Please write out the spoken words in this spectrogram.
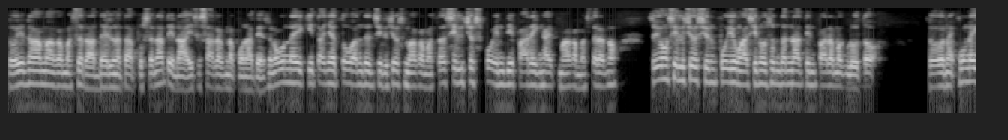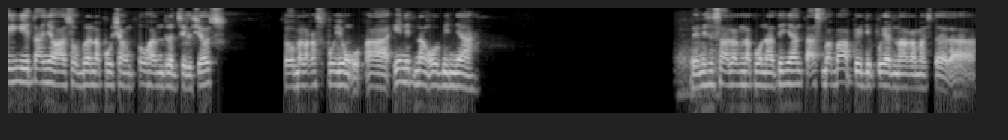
So, yun nga mga kamaster, ah, dahil natapos na natin, ah, isasalang na po natin. So, kung nakikita nyo, 200 Celsius mga kamaster. Celsius po, hindi Fahrenheit mga kamaster, ano? So, yung Celsius, yun po yung ah, sinusundan natin para magluto. So, na, kung nakikita nyo, ah, sobra na po siyang 200 Celsius. So, malakas po yung ah, init ng oven niya. Then, isasalang na po natin yan. Taas baba, pwede po yan mga kamaster. Ah,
